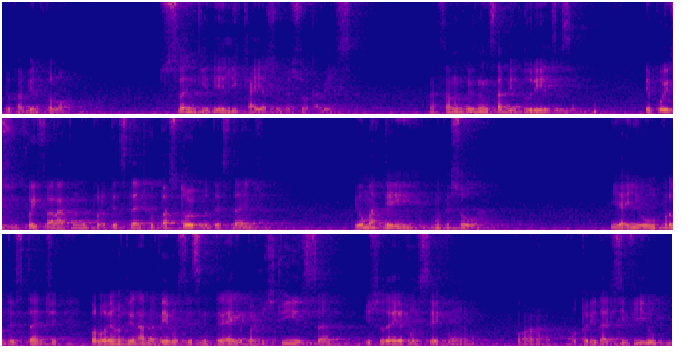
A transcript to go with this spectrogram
e o rabino falou o sangue dele caia sobre a sua cabeça mas não nem saber dureza assim depois foi falar com o protestante com o pastor protestante eu matei uma pessoa. E aí o protestante falou: Eu não tenho nada a ver, você se entregue para a justiça, isso daí é você com, com a autoridade civil.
